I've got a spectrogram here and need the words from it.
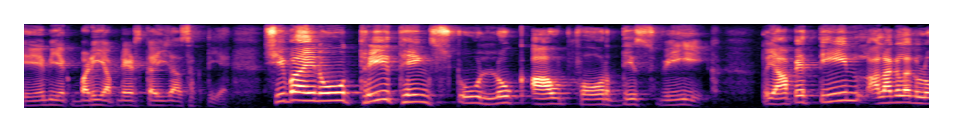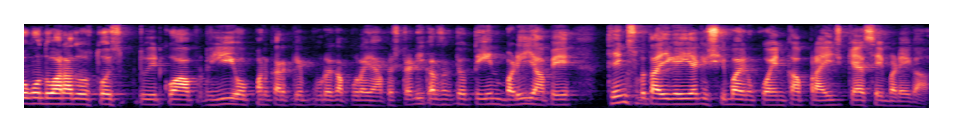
ये भी एक बड़ी अपडेट्स कही जा सकती है। Shiba Inu three things to look out for this week तो यहाँ पे तीन अलग अलग लोगों द्वारा दोस्तों इस ट्वीट को आप री ओपन करके पूरे का पूरा यहाँ पे स्टडी कर सकते हो। तीन बड़ी यहाँ पे थिंग्स बताई गई है कि शिबा इनो कॉइन का प्राइस कैसे बढ़ेगा।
